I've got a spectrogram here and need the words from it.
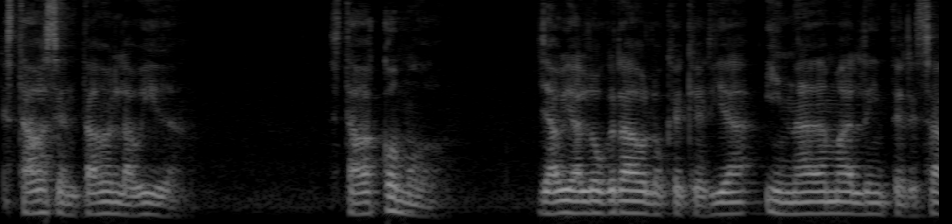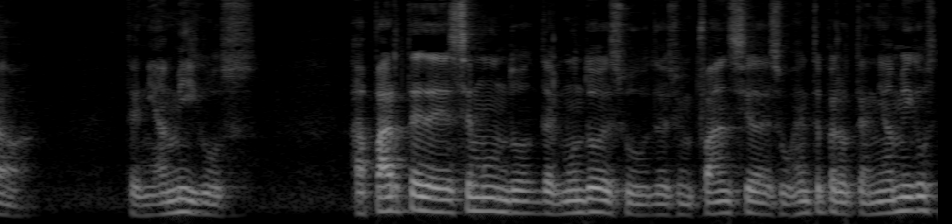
estaba sentado en la vida, estaba cómodo, ya había logrado lo que quería y nada más le interesaba tenía amigos, aparte de ese mundo, del mundo de su, de su infancia, de su gente, pero tenía amigos,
